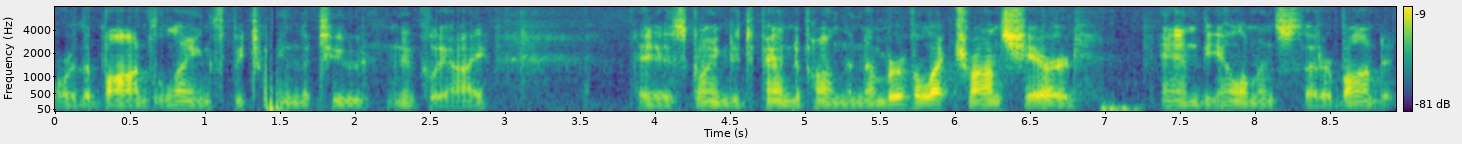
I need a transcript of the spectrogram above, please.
or the bond length between the two nuclei, is going to depend upon the number of electrons shared and the elements that are bonded.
